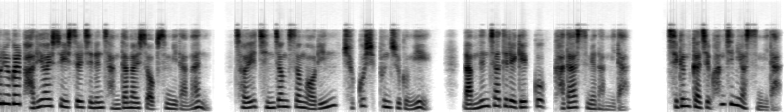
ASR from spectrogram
효력을 발휘할 수 있을지는 장담할 수 없습니다만 저의 진정성 어린 죽고 싶은 죽음이 남는 자들에게 꼭 가닿았으면 합니다. 지금까지 황진이었습니다.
